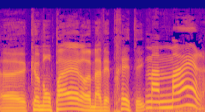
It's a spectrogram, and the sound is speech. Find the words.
euh, que mon père euh, m'avait prêtée. Ma mère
